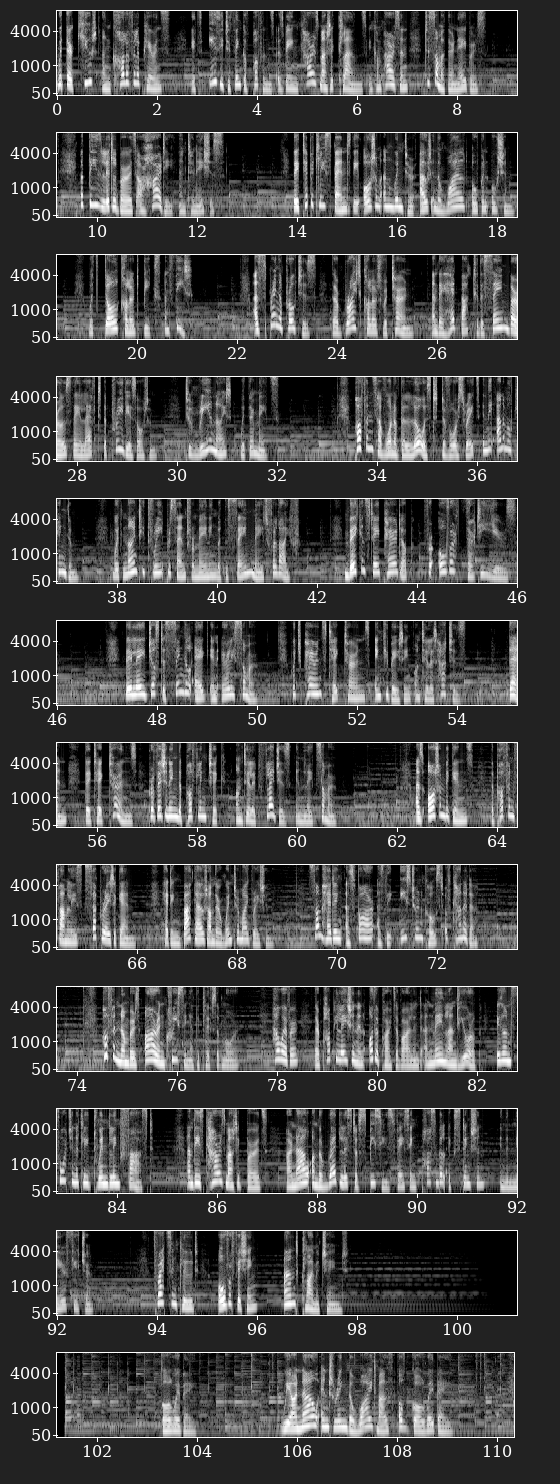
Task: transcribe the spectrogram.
With their cute and colourful appearance, it's easy to think of puffins as being charismatic clowns in comparison to some of their neighbours. But these little birds are hardy and tenacious. They typically spend the autumn and winter out in the wild open ocean, with dull coloured beaks and feet. As spring approaches, their bright colours return and they head back to the same burrows they left the previous autumn to reunite with their mates. Puffins have one of the lowest divorce rates in the animal kingdom, with 93% remaining with the same mate for life they can stay paired up for over 30 years. They lay just a single egg in early summer, which parents take turns incubating until it hatches. Then they take turns provisioning the puffling chick until it fledges in late summer. As autumn begins, the puffin families separate again, heading back out on their winter migration some heading as far as the eastern coast of Canada. Puffin numbers are increasing at the Cliffs of Moher. However, their population in other parts of Ireland and mainland Europe is unfortunately dwindling fast, and these charismatic birds are now on the red list of species facing possible extinction in the near future. Threats include overfishing, and climate change. Galway Bay. We are now entering the wide mouth of Galway Bay.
